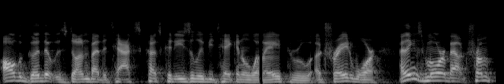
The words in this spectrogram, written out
All the good that was done by the tax cuts could easily be taken away through a trade war. I think it's more about Trump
